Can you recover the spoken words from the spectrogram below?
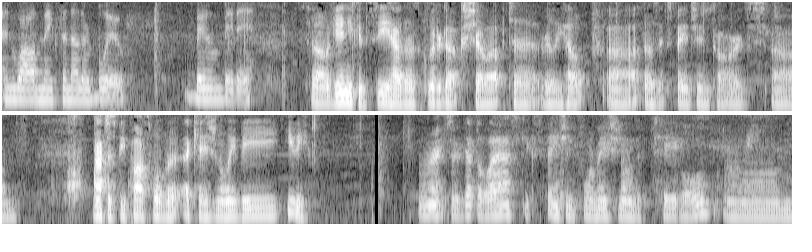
and wild makes another blue. Boom, baby. So again, you can see how those glitter ducks show up to really help uh, those expansion cards um, not just be possible, but occasionally be easy. All right, so we've got the last expansion formation on the table. Um,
